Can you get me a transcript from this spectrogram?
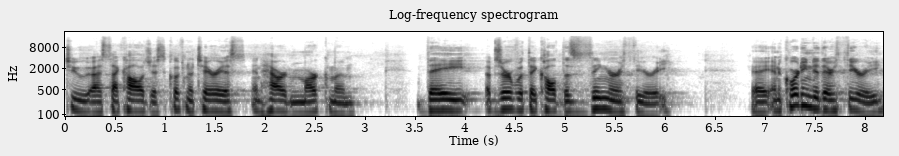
two uh, psychologists, Cliff Notarius and Howard Markman. They observed what they called the Zinger theory. Okay? And according to their theory,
